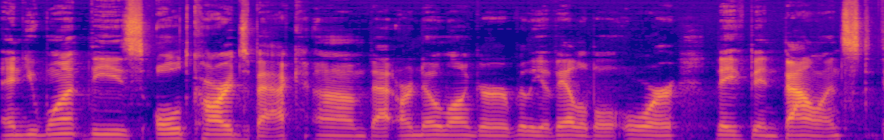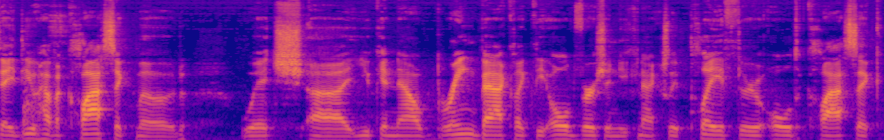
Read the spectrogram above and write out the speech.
and you want these old cards back um, that are no longer really available or they've been balanced, they do have a classic mode which uh, you can now bring back like the old version. You can actually play through old classic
